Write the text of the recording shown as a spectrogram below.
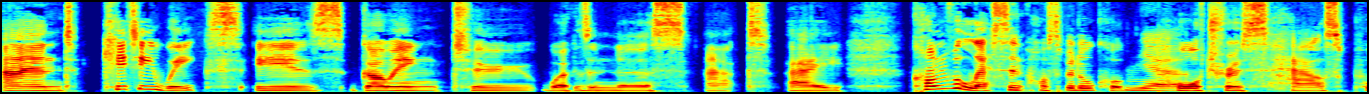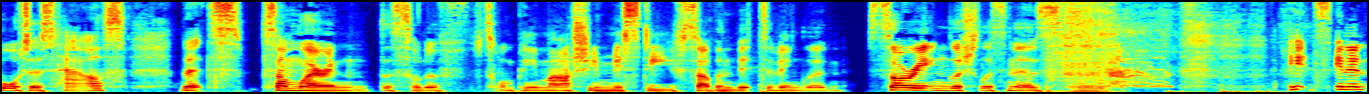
And Kitty Weeks is going to work as a nurse at a convalescent hospital called Yeah. Portress House, Porter's House, that's somewhere in the sort of swampy, marshy, misty southern bits of England. Sorry, English listeners. it's in an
